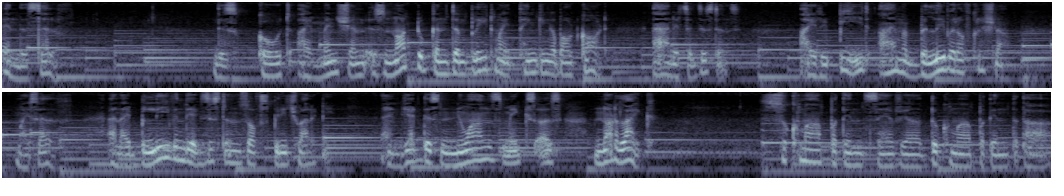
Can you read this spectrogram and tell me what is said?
in the self. This quote I mentioned is not to contemplate my thinking about God and its existence. I repeat, I am a believer of Krishna myself, and I believe in the existence of spirituality and yet this nuance makes us not alike. Sukma patin sevya dukma patin tatha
